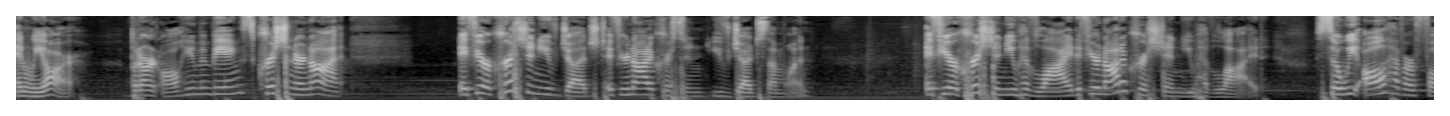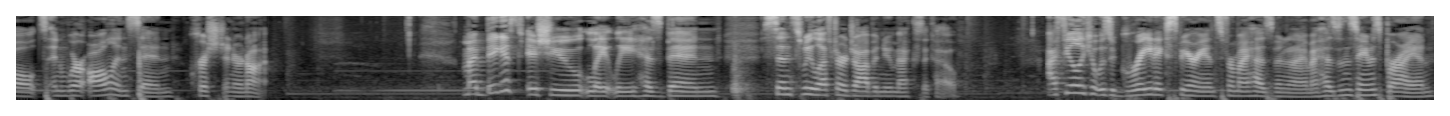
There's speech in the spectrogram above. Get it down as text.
And we are. But aren't all human beings, Christian or not? If you're a Christian, you've judged. If you're not a Christian, you've judged someone. If you're a Christian, you have lied. If you're not a Christian, you have lied. So we all have our faults and we're all in sin, Christian or not. My biggest issue lately has been since we left our job in New Mexico. I feel like it was a great experience for my husband and I. My husband's name is Brian.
